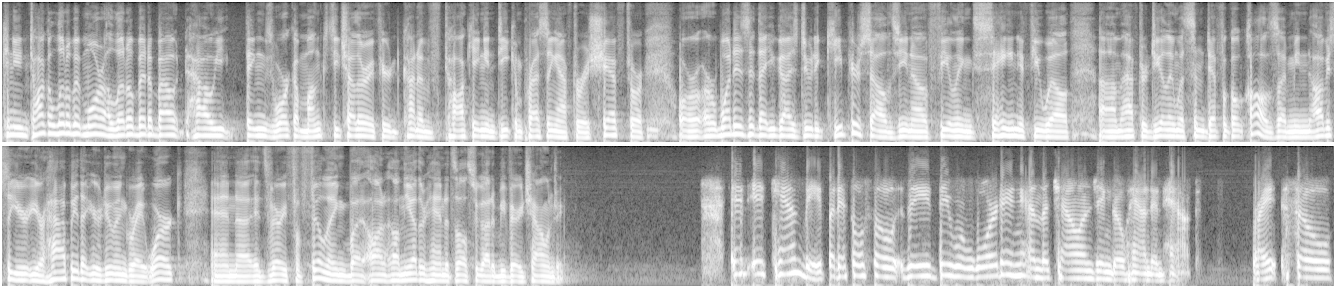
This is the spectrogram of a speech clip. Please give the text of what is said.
can you talk a little bit more, a little bit about how things work amongst each other if you're kind of talking and decompressing after a shift, or or, or what is it that you guys do to keep yourselves, you know, feeling sane, if you will, um, after dealing with some difficult calls? I I mean, obviously you're, you're happy that you're doing great work and uh, it's very fulfilling, but on, on the other hand, it's also got to be very challenging. It, it can be, but it's also the, the rewarding and the challenging go hand in hand right? So,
